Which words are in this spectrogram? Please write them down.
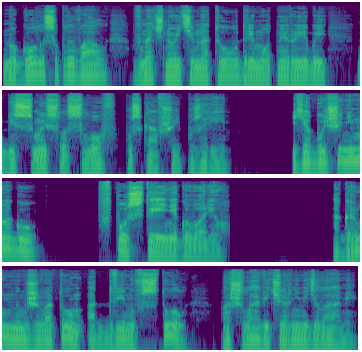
Но голос уплывал в ночную темноту дремотной рыбой, без смысла слов, пускавшей пузыри. «Я больше не могу!» «В пустыне, говорю!» Огромным животом, отдвинув стол, пошла вечерними делами,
